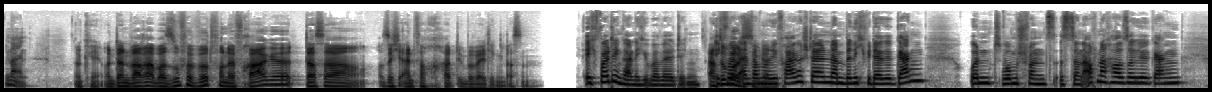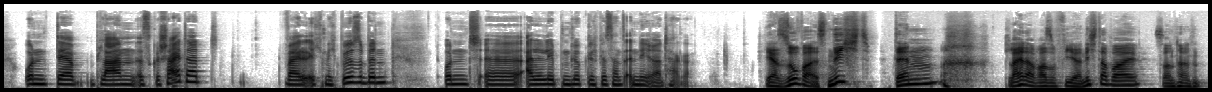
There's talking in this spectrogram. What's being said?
nein. Okay, und dann war er aber so verwirrt von der Frage, dass er sich einfach hat überwältigen lassen. Ich wollte ihn gar nicht überwältigen. Ach, ich wollte einfach nur die. Frage stellen, dann bin ich wieder gegangen und Wurmschwanz ist dann auch nach Hause gegangen und der Plan ist gescheitert, weil ich nicht böse bin und äh, alle lebten glücklich bis ans Ende ihrer Tage. Ja, so war es nicht, denn leider war Sophia nicht dabei, sondern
